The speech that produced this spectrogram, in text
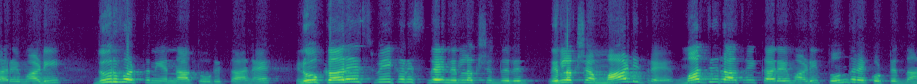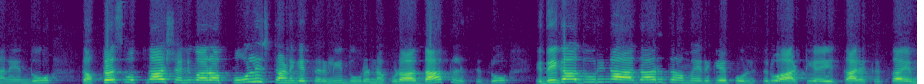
ಕರೆ ಮಾಡಿ ದುರ್ವರ್ತನೆಯನ್ನ ತೋರಿದ್ದಾನೆ. ಇನ್ನು ಕರೆ ಸ್ವೀಕರಿಸದೆ ನಿರ್ಲಕ್ಷ್ಯ ನಿರ್ಲಕ್ಷ್ಯ ಮಾಡಿದ್ರೆ ಮಧ್ಯರಾತ್ರಿ ಕರೆ ಮಾಡಿ ತೊಂದರೆ ಕೊಟ್ಟಿದ್ದಾನೆ ಎಂದು ಡಾಕ್ಟರ್ ಸ್ವಪ್ನ ಶನಿವಾರ ಪೊಲೀಸ್ ಠಾಣೆಗೆ ತೆರಳಿ ದೂರನ್ನ ಕೂಡ ದಾಖಲಿಸಿದ್ರು. ಇದೀಗ ದೂರಿನ ಆಧಾರದ ಮೇರೆಗೆ ಪೊಲೀಸರು ಆರ್ಟಿಐ ಕಾರ್ಯಕರ್ತ ಎಂ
